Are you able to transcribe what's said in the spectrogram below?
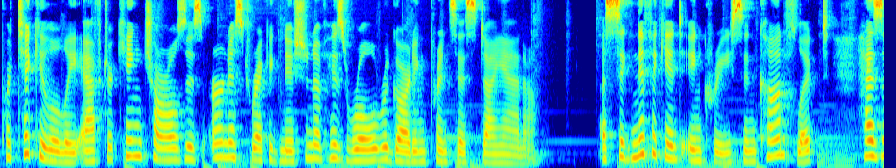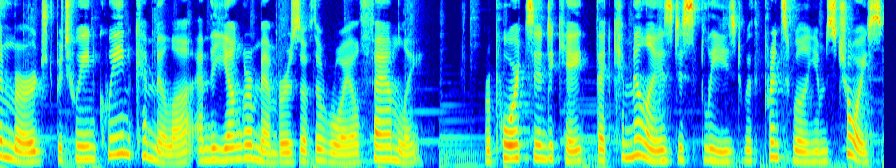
particularly after King Charles's earnest recognition of his role regarding Princess Diana a significant increase in conflict has emerged between Queen Camilla and the younger members of the royal family. Reports indicate that Camilla is displeased with Prince William's choice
